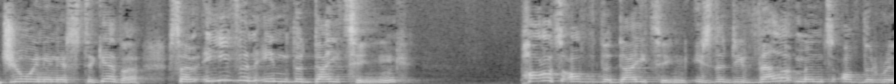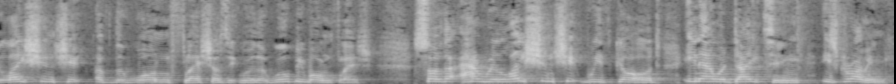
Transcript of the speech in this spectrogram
joining us together. So even in the dating, part of the dating is the development of the relationship of the one flesh, as it were, that will be one flesh, so that our relationship with God in our dating is growing.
